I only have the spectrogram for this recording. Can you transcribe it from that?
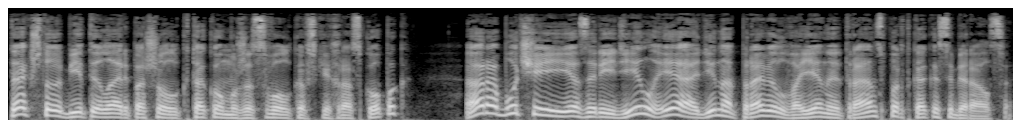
Так что битый ларь пошел к такому же с волковских раскопок, а рабочие я зарядил и один отправил военный транспорт, как и собирался.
